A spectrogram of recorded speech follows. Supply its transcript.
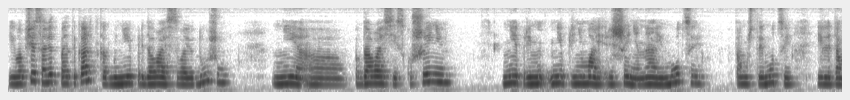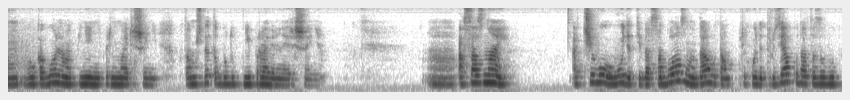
И вообще совет по этой карте, как бы не предавай свою душу, не э, поддавайся искушениям, не, при, не принимай решения на эмоции, потому что эмоции или там в алкогольном опьянении не принимай решения, потому что это будут неправильные решения. А, осознай, от чего уводят тебя соблазны, да, вот там приходят друзья куда-то зовут,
